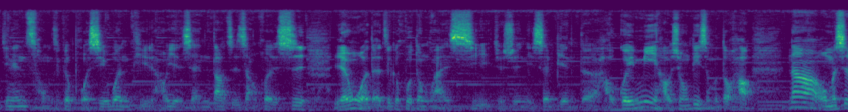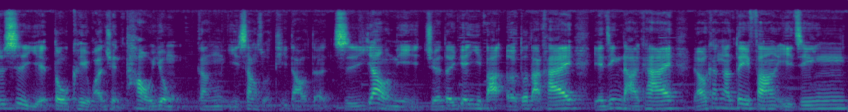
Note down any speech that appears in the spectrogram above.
今天从这个婆媳问题，然后延伸到职场，或者是人我的这个互动关系，就是你身边的好闺蜜、好兄弟，什么都好。那我们是不是也都可以完全套用刚以上所提到的？只要你觉得愿意把耳朵打开、眼睛打开，然后看看对方已经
